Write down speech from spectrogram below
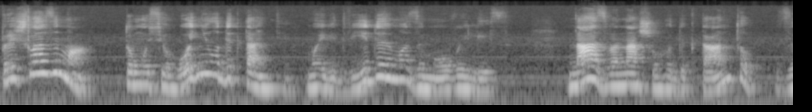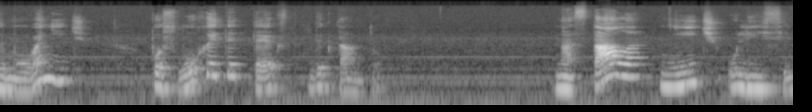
Прийшла зима, тому сьогодні у диктанті ми відвідуємо зимовий ліс. Назва нашого диктанту Зимова ніч. Послухайте текст диктанту. Настала ніч у лісі.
